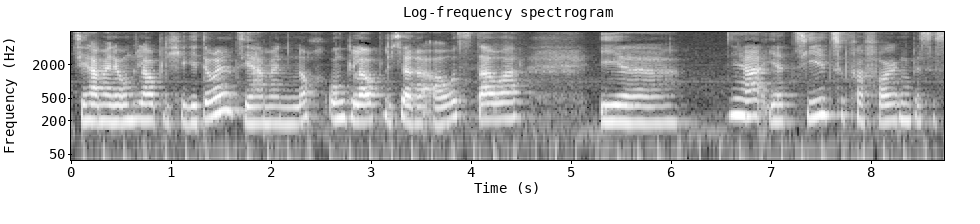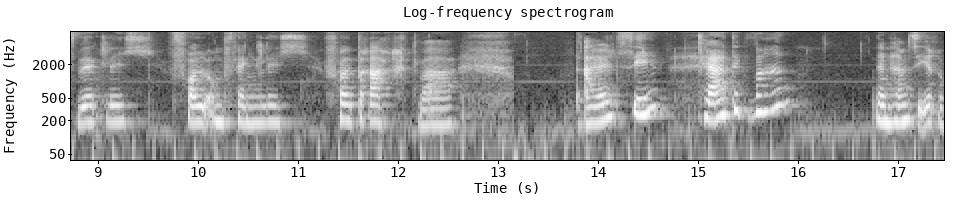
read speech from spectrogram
Sie haben eine unglaubliche Geduld, sie haben eine noch unglaublichere Ausdauer, ihr, ja, ihr Ziel zu verfolgen, bis es wirklich vollumfänglich vollbracht war. Als sie fertig waren, Dann haben sie ihre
